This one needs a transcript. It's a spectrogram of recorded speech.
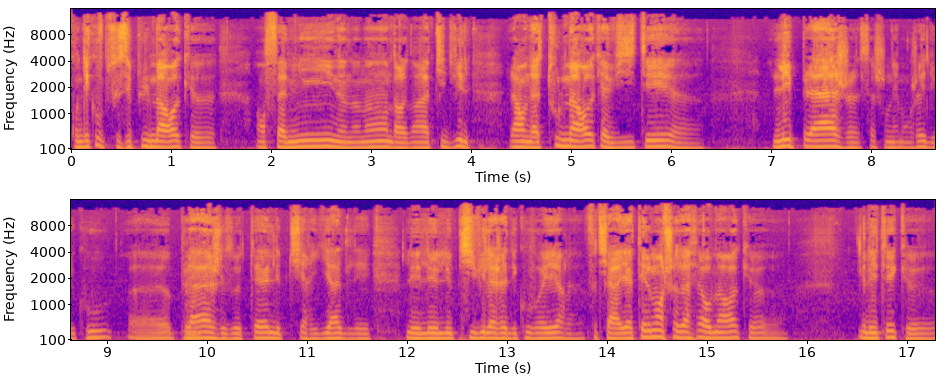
qu'on découvre parce que c'est plus le Maroc euh, en famille, non, non, non, dans, dans la petite ville. Là, on a tout le Maroc à visiter. Les plages, ça j'en ai mangé du coup, euh, plages, les hôtels, les petits riads, les, les, les, les petits villages à découvrir. En fait, il y a, il y a tellement de choses à faire au Maroc euh, l'été que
